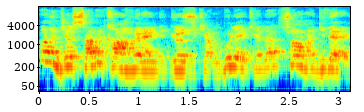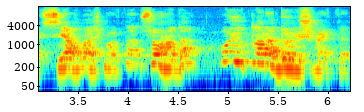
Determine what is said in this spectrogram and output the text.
Önce sarı kahverengi gözüken bu lekeler sonra giderek siyahlaşmakta, sonra da oyuklara dönüşmektedir.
